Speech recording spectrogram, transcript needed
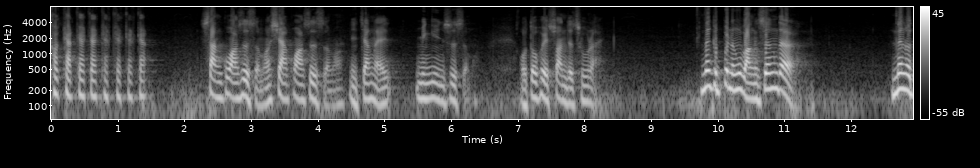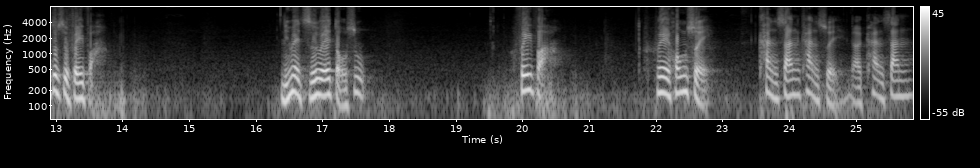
咔咔咔咔咔咔咔咔，上卦是什么？下卦是什么？你将来命运是什么？我都会算得出来。那个不能往生的。那个都是非法。你会紫微斗数，非法；会风水，看山看水啊，看山，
